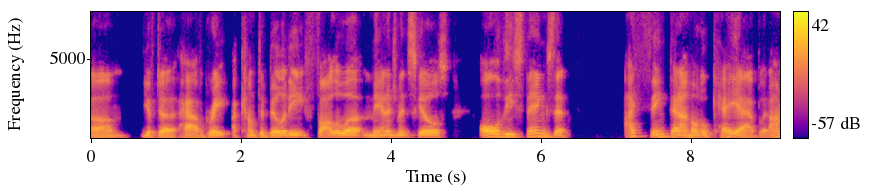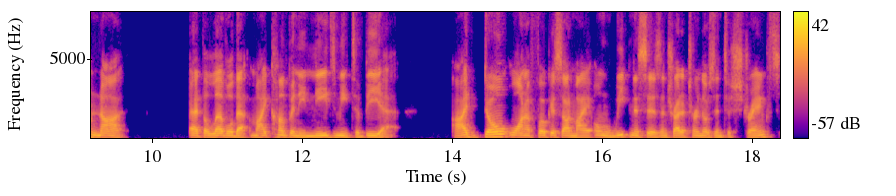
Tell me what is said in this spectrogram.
Um, you have to have great accountability, follow up, management skills, all of these things that I think that I'm okay at, but I'm not at the level that my company needs me to be at. I don't want to focus on my own weaknesses and try to turn those into strengths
